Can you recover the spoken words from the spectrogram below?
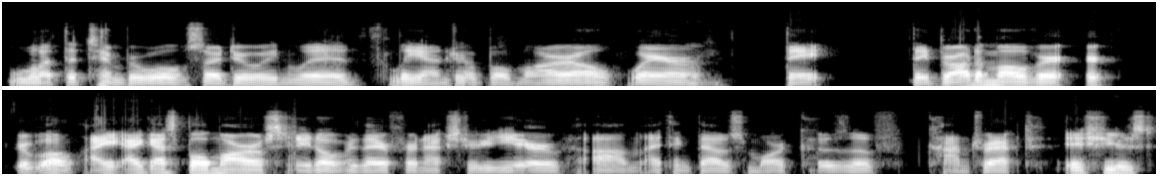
what the Timberwolves are doing with Leandro Bolmaro, where mm. they they brought him over er, well, I, I guess Bolmaro stayed over there for an extra year. Um, I think that was more because of contract issues.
